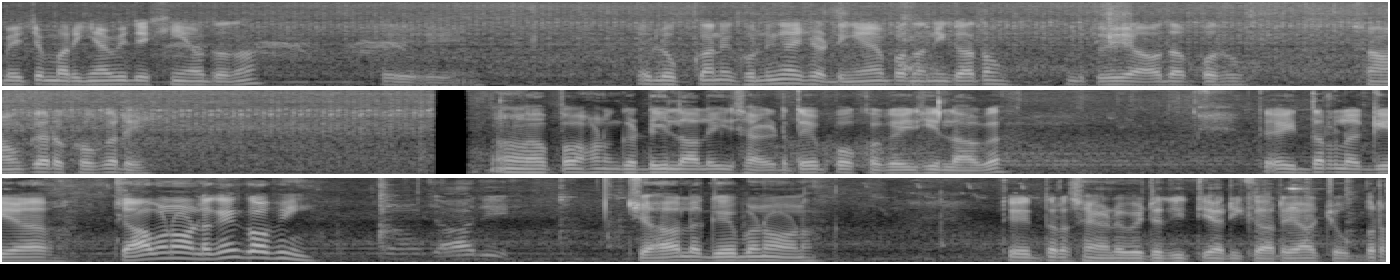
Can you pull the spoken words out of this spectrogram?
ਵਿੱਚ ਮਰੀਆਂ ਵੀ ਦੇਖੀਆਂ ਉਦੋਂ ਤਾਂ। ਤੇ ਇਹ ਲੋਕਾਂ ਨੇ ਖੁੱਲੀਆਂ ਛੱਡੀਆਂ ਪਤਾ ਨਹੀਂ ਕਾਹਤੋਂ ਵੀ ਤੁਸੀਂ ਆਪਦਾ ਪਸ਼ੂ ਸਾਂਭ ਕੇ ਰੱਖੋ ਘਰੇ। ਆਪਾਂ ਹੁਣ ਗੱਡੀ ਲਾ ਲਈ ਸਾਈਡ ਤੇ ਭੁੱਖ ਗਈ ਸੀ ਲੱਗ। ਤੇ ਇੱਧਰ ਲੱਗਿਆ ਚਾਹ ਬਣਾਉਣ ਲੱਗੇ ਕਾਫੀ? ਚਾਹ ਜੀ। ਚਾਹ ਲੱਗੇ ਬਣਾਉਣ। ਤੇ ਇੱਧਰ ਸੈਂਡਵਿਚ ਦੀ ਤਿਆਰੀ ਕਰ ਰਿਹਾ ਚੋਬਰ।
